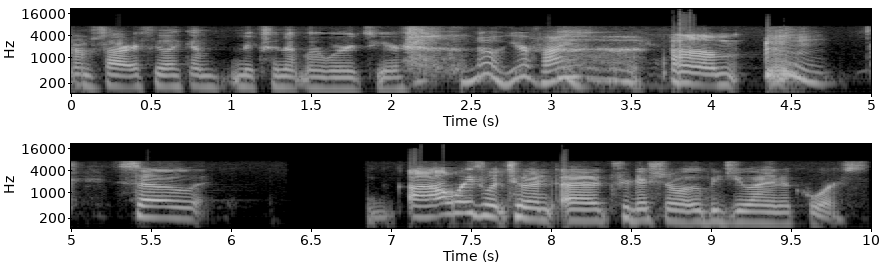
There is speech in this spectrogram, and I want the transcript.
I'm sorry, I feel like I'm mixing up my words here. No, you're fine. um, so I always went to an, a traditional OBGYN, of course.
